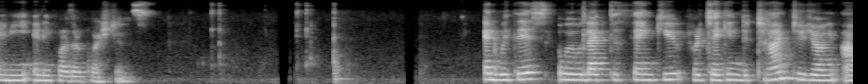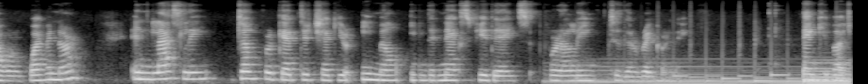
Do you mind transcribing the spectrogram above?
any, any further questions. And with this, we would like to thank you for taking the time to join our webinar. And lastly, don't forget to check your email in the next few days for a link to the recording. Thank you, much.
